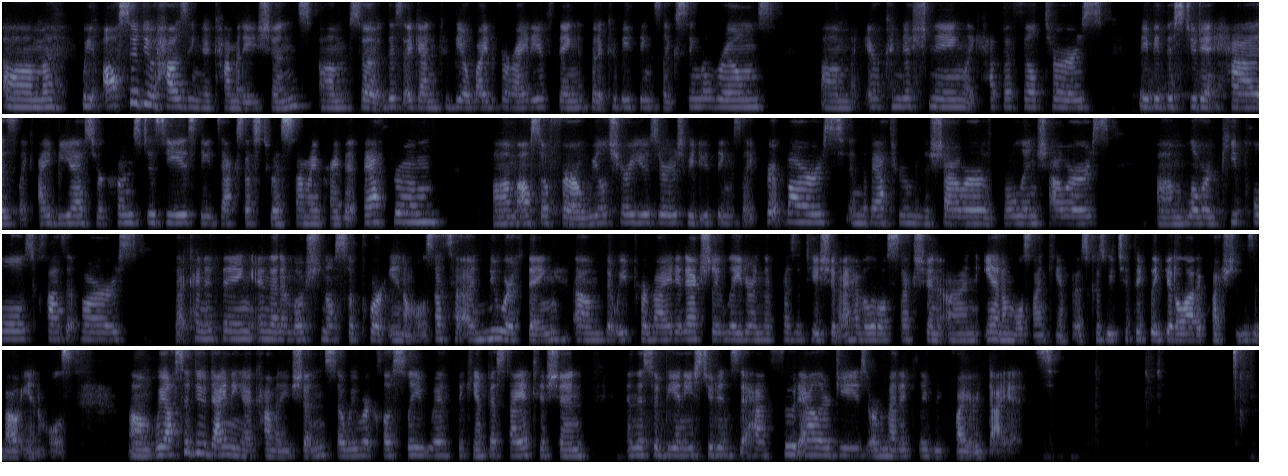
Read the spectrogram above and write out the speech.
Um, we also do housing accommodations. Um, so this again could be a wide variety of things, but it could be things like single rooms, um, air conditioning, like HEPA filters. Maybe the student has like IBS or Crohn's disease, needs access to a semi-private bathroom. Um, also for our wheelchair users, we do things like grip bars in the bathroom, in the shower, roll-in showers, um, lowered peepholes, closet bars, that kind of thing. And then emotional support animals. That's a newer thing um, that we provide. And actually later in the presentation, I have a little section on animals on campus because we typically get a lot of questions about animals. Um, we also do dining accommodations. So we work closely with the campus dietitian and this would be any students that have food allergies or medically required diets.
